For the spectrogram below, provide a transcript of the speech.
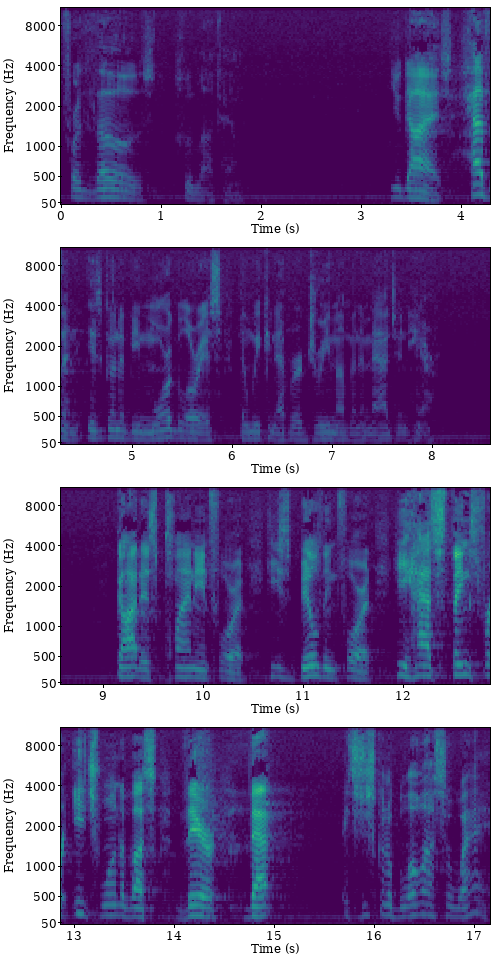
for those who love him. You guys, heaven is going to be more glorious than we can ever dream of and imagine here. God is planning for it. He's building for it. He has things for each one of us there that it's just going to blow us away.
